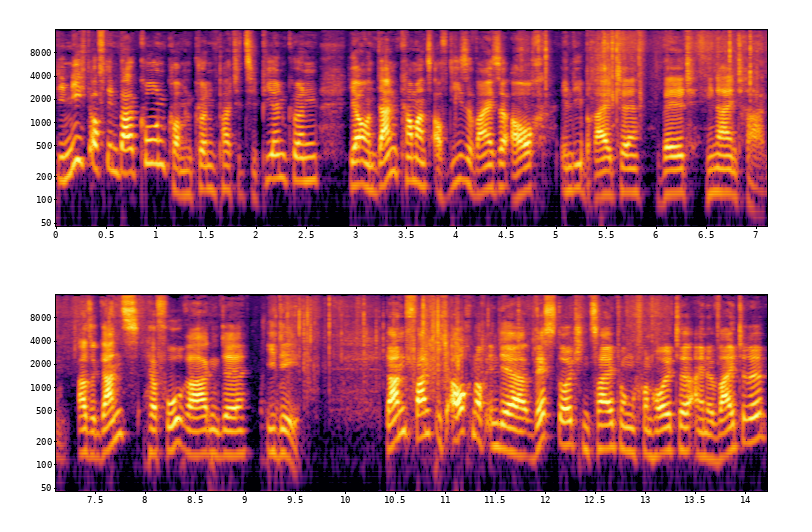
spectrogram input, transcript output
die nicht auf den Balkon kommen können, partizipieren können. Ja, und dann kann man es auf diese Weise auch in die breite Welt hineintragen. Also ganz hervorragende Idee. Dann fand ich auch noch in der Westdeutschen Zeitung von heute eine weitere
